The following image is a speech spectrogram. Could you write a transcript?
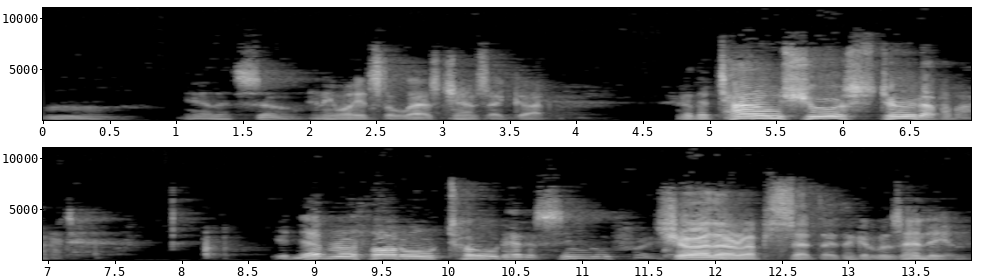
Hmm. Yeah, that's so. Anyway, it's the last chance I got. Well, the town sure stirred up about it. You'd never have thought old Toad had a single friend. Sure, they're upset. They think it was Indians.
